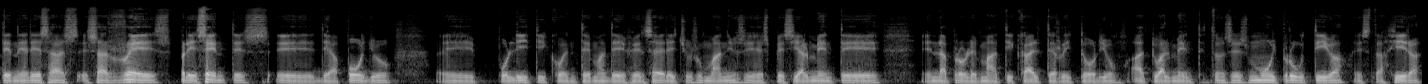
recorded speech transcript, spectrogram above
tener esas, esas redes presentes eh, de apoyo eh, político en temas de defensa de derechos humanos y especialmente en la problemática del territorio actualmente. Entonces, muy productiva esta gira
